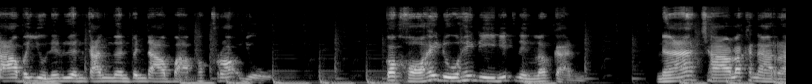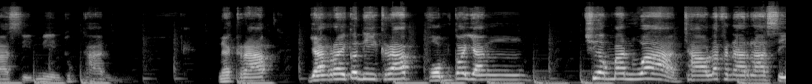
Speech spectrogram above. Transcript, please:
ดาวไปอยู่ในเรือนการเงินเป็นดาวบาปเพราะเคราะห์อยู่ ก็ขอให้ดูให้ดีนิดนึงแล้วกัน นะ ชาวลัคนาราศีมีนทุกท่านนะครับ อย่างไรก็ดีครับ ผมก็ยัง เชื่อมั่นว่าชาวลัคนาราศี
